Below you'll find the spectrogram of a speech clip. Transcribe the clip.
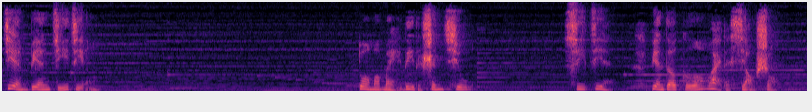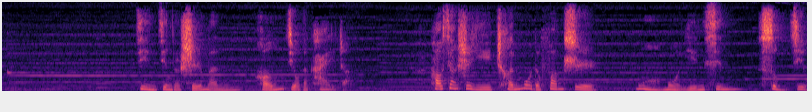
涧边集景。多么美丽的深秋，溪涧变得格外的消瘦。静静的石门恒久的开着，好像是以沉默的方式默默迎新送旧。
